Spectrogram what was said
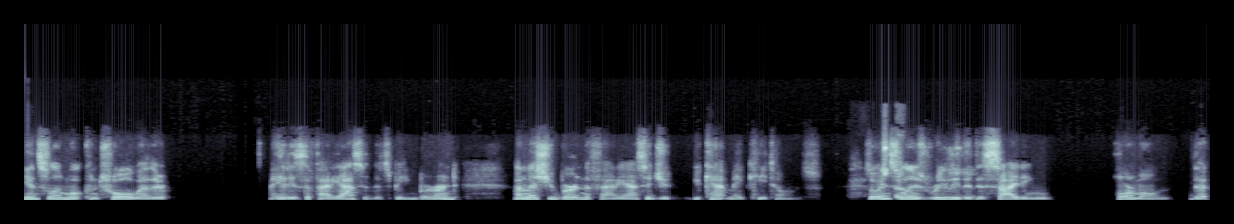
Insulin will control whether it is the fatty acid that's being burned. Unless you burn the fatty acid, you, you can't make ketones. So insulin is really the deciding hormone that,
